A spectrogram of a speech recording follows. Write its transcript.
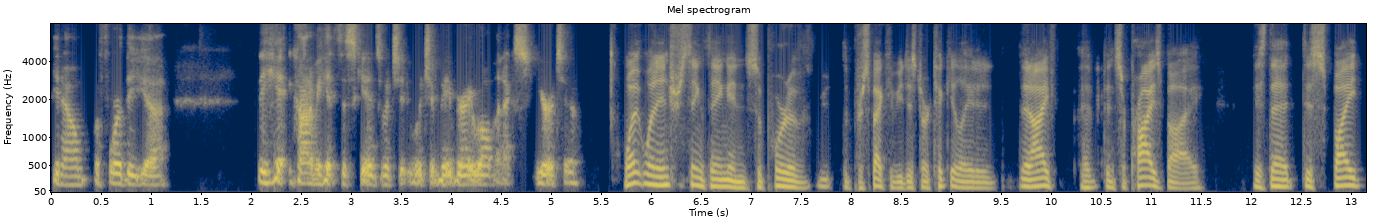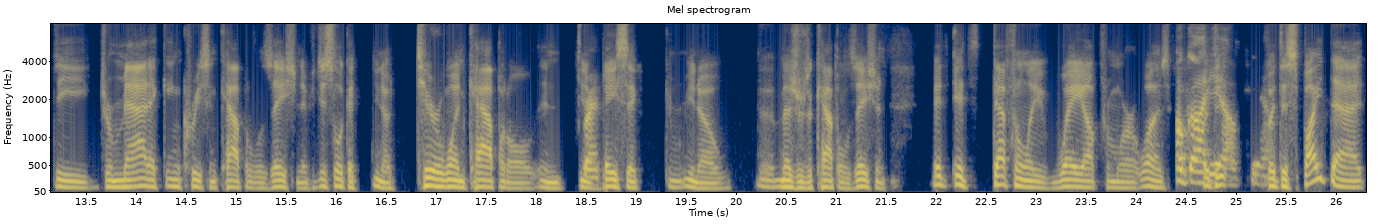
you know, before the, uh, the economy hits the skids, which it, which it may very well in the next year or two. What one interesting thing in support of the perspective you just articulated that I have been surprised by is that despite the dramatic increase in capitalization, if you just look at you know tier one capital in right. know, basic you know measures of capitalization, it, it's definitely way up from where it was. Oh God, yeah, yeah. But despite that,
